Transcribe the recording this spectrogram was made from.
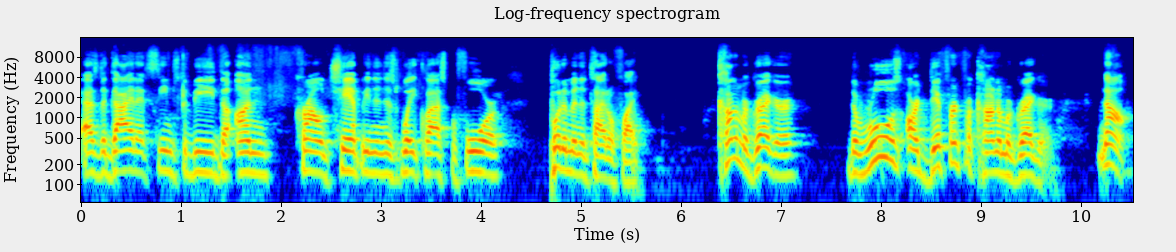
as the guy that seems to be the uncrowned champion in this weight class before. Put him in the title fight. Conor McGregor. The rules are different for Conor McGregor. Now,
